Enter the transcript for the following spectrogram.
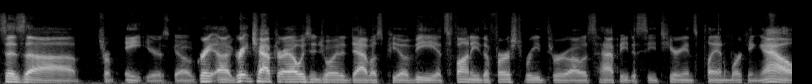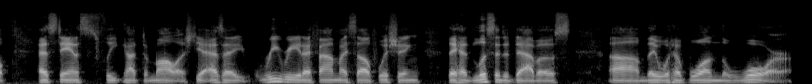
Says uh, from eight years ago. Great, uh, great chapter. I always enjoyed a Davos POV. It's funny. The first read through, I was happy to see Tyrion's plan working out as Stannis' fleet got demolished. Yeah, as I reread, I found myself wishing they had listened to Davos. Um, they would have won the war.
